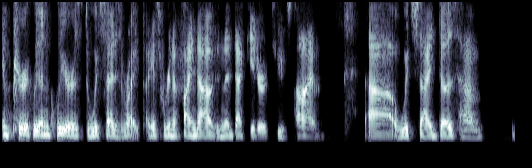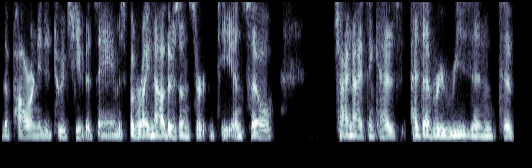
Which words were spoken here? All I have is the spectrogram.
empirically unclear as to which side is right. I guess we're going to find out in a decade or two's time uh, which side does have the power needed to achieve its aims. But right now, there's uncertainty, and so China, I think, has has every reason to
